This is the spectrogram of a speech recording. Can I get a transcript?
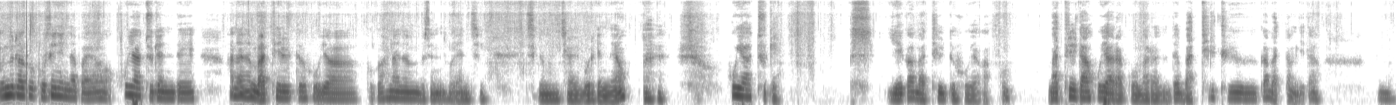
오느라고 고생했나봐요. 호야 두 개인데 하나는 마틸드 호야 그거 하나는 무슨 호야인지 지금 잘 모르겠네요. 호야 두 개. 얘가 마틸드 호야 같고 마틸다 호야라고 말하는데 마틸드가 맞답니다. 음,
